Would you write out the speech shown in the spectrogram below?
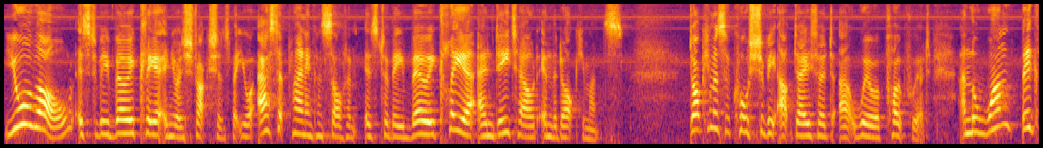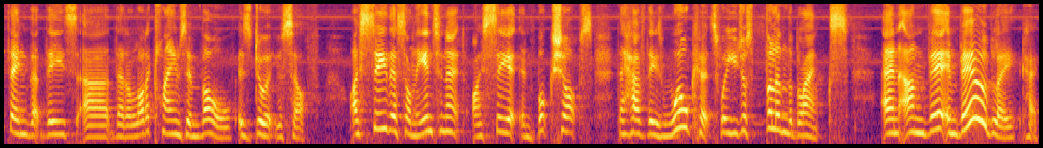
Your role is to be very clear in your instructions, but your asset planning consultant is to be very clear and detailed in the documents. Documents, of course, should be updated uh, where appropriate. And the one big thing that these uh, that a lot of claims involve is do it yourself. I see this on the internet. I see it in bookshops. They have these will kits where you just fill in the blanks. And unva- invariably, okay,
